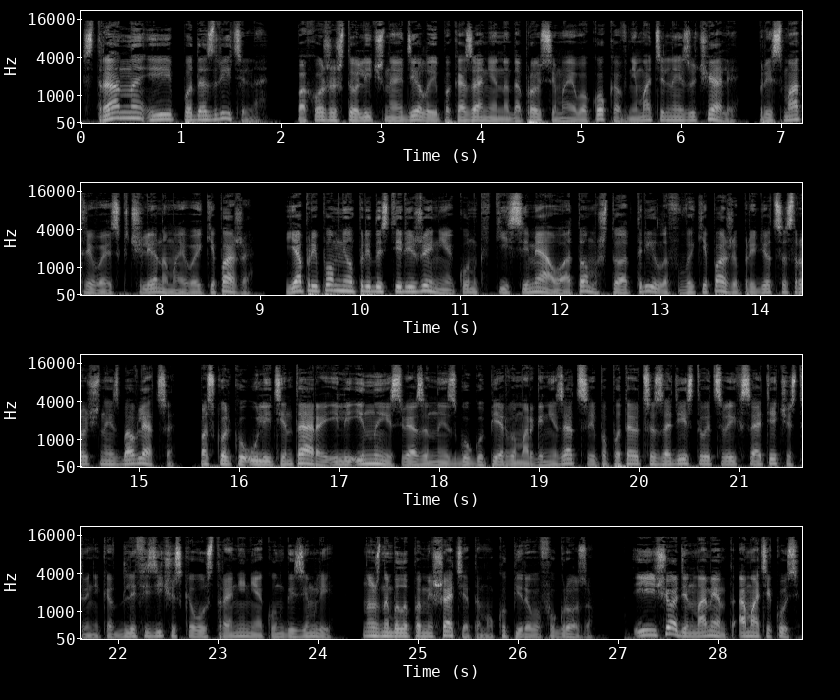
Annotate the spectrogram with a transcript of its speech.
Странно и подозрительно. Похоже, что личное дело и показания на допросе моего Кока внимательно изучали, присматриваясь к члену моего экипажа. Я припомнил предостережение Кунг Ки Семяо о том, что от трилов в экипаже придется срочно избавляться, поскольку Ули Тинтары или иные, связанные с Гугу первым организации, попытаются задействовать своих соотечественников для физического устранения Кунга Земли. Нужно было помешать этому, купировав угрозу. И еще один момент, Амати Кусь.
